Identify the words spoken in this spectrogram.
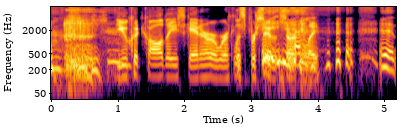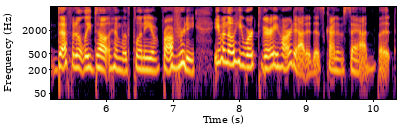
you could call the scanner a worthless pursuit, certainly. and it definitely dealt him with plenty of property, even though he worked very hard at it. It's kind of sad, but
